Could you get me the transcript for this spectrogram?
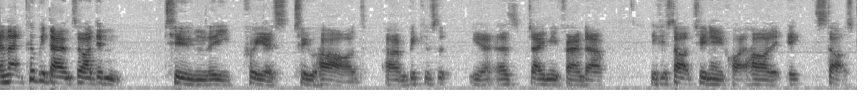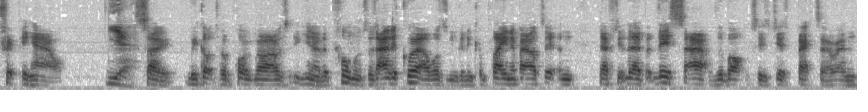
And that could be down to I didn't tune the Prius too hard um, because, you know, as Jamie found out, if you start tuning it quite hard, it, it, starts tripping out. Yeah. So we got to a point where I was, you know, the performance was adequate. I wasn't going to complain about it and left it there. But this out of the box is just better, and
